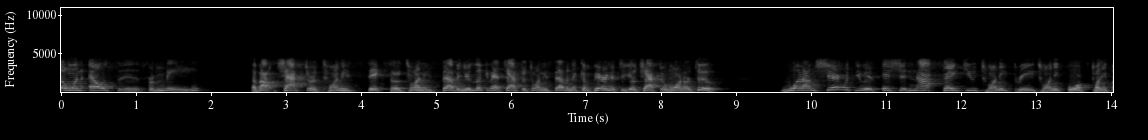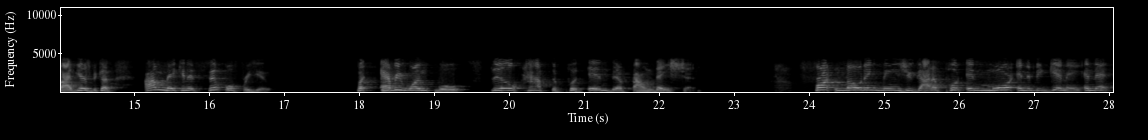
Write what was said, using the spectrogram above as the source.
someone else's, for me, about chapter 26 or 27. You're looking at chapter 27 and comparing it to your chapter 1 or 2. What I'm sharing with you is it should not take you 23, 24, 25 years because I'm making it simple for you. But everyone will still have to put in their foundation. Front loading means you got to put in more in the beginning, and that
